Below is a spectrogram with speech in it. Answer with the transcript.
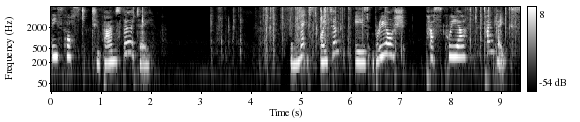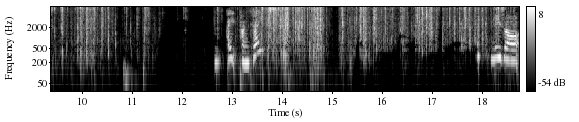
These cost £2.30. The next item is Brioche Pasquier pancakes. Eight pancakes. These are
